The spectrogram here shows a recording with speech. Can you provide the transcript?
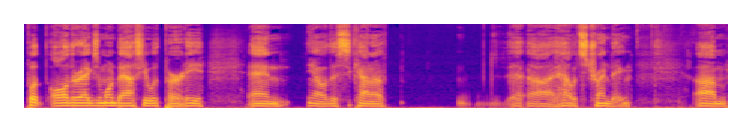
put all their eggs in one basket with Purdy, and you know this is kind of uh, how it's trending. Um,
